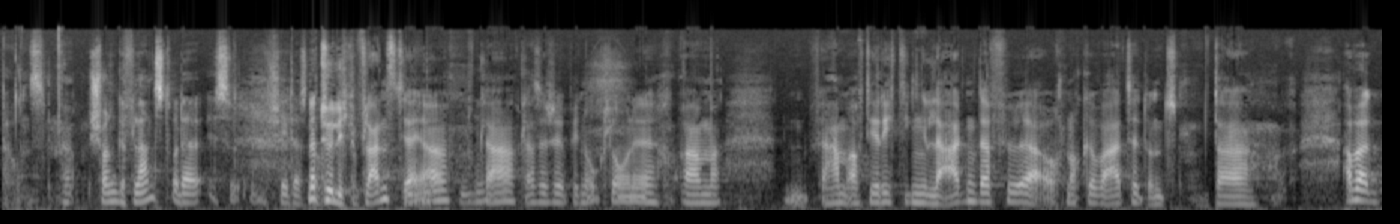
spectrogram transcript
bei uns. Ja. Schon gepflanzt oder ist, steht das? Noch? Natürlich gepflanzt, ja, ja, mhm. klar, klassische Pinot-Klone. Ähm, wir haben auf die richtigen Lagen dafür auch noch gewartet und da, aber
